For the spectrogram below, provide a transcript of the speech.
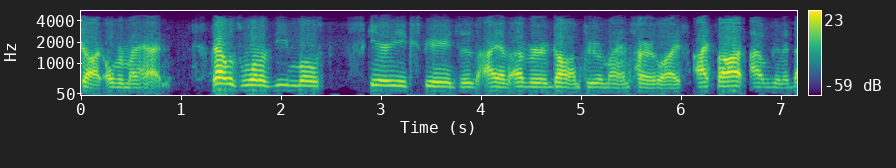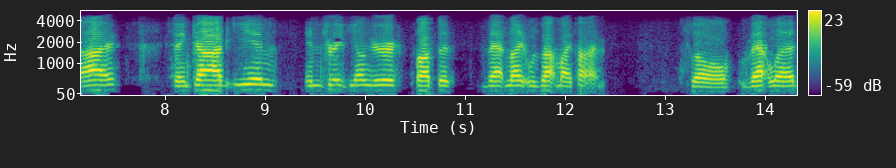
shut over my head. That was one of the most scary experiences I have ever gone through in my entire life. I thought I was going to die. Thank God Ian and Drake Younger thought that that night was not my time. So that led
